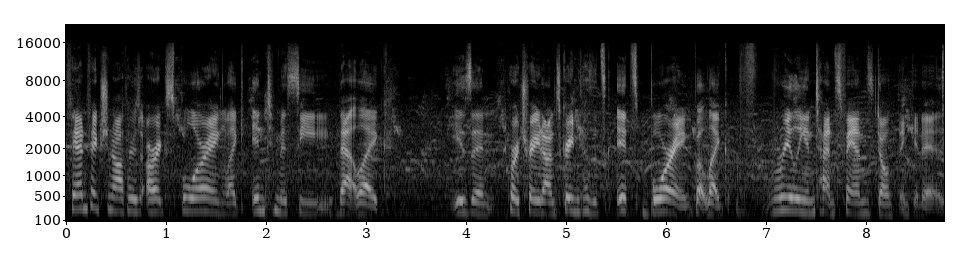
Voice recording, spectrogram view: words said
Fan fiction authors are exploring like intimacy that like isn't portrayed on screen because it's it's boring, but like really intense fans don't think it is.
